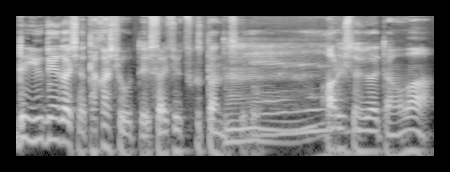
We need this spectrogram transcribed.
で有限会社高商って最初作ったんですけど、うんある人に言われたのは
